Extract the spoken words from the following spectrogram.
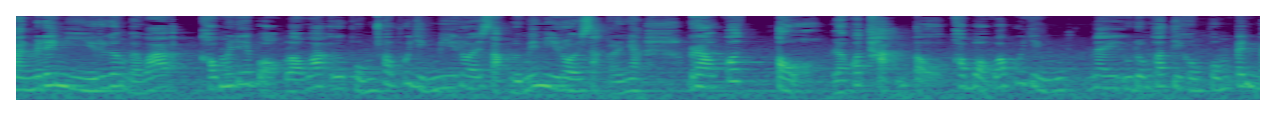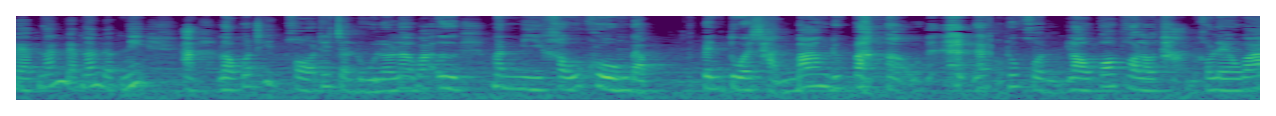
มันไม่ได้มีเรื่องแบบว่าเขาไม่ได้บอกเราว่าเออผมชอบผู้หญิงมีรอยสักหรือไม่มีรอยสักอะไรเงี้ยเราก็ต่อแล้วก็ถามต่อเขาบอกว่าผู้หญิงในอุดมคติของผมเป็นแบบนั้นแบบนั้นแบบนี้อะเราก็ที่พอที่จะรู้แล้วแหละว่าเออมันมีเขาโครงแบบ เป็นตัวฉันบ้างหรือเปล่านะทุกคนเราก็พอเราถามเขาแล้วว่า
